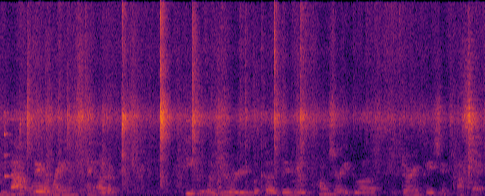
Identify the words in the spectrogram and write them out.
Do not wear rings and other pieces of jewelry because they may puncture a glove during patient contact.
